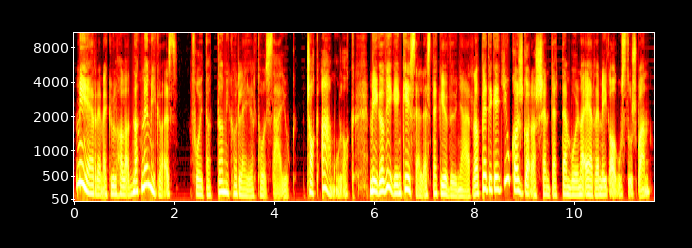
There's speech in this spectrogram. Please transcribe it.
Milyen remekül haladnak, nem igaz? folytatta, mikor leért hozzájuk. Csak ámulok. Még a végén készen lesznek jövő nyárra, pedig egy lyukas garas sem tettem volna erre még augusztusban.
